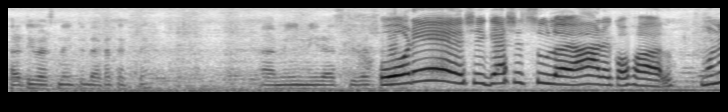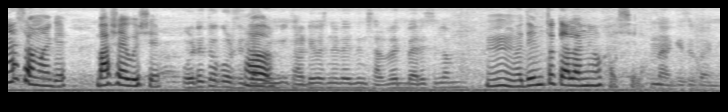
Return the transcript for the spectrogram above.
থার্টি ফার্স্ট নাইটে দেখা থাকতে। আমি মিরাজ টিরাজ ওরে সেই গ্যাসের চুলায় আরে কপাল। মনে আছে আমাকে? বাসায় বসে। ওটা তো করছি হ্যাঁ। থার্টি ফার্স্ট নাইট একদিন সারা রাত বাইরে ছিলাম না। হুম ওদিন তো কেলানিও খাইছিলাম। না কিছু পাইনি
